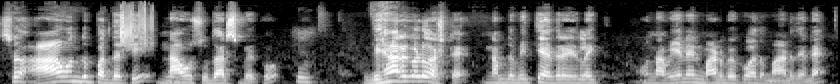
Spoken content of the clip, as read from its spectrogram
ಸೊ ಆ ಒಂದು ಪದ್ಧತಿ ನಾವು ಸುಧಾರಿಸಬೇಕು. ವಿಹಾರಗಳು ಅಷ್ಟೇ. ನಮ್ದು ಮಿಥ್ಯ ಆದ್ರೆ ಲೈಕ್ ನಾವೇನೇನು ಮಾಡಬೇಕು ಅದು ಮಾಡ್ದೇನೆ.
